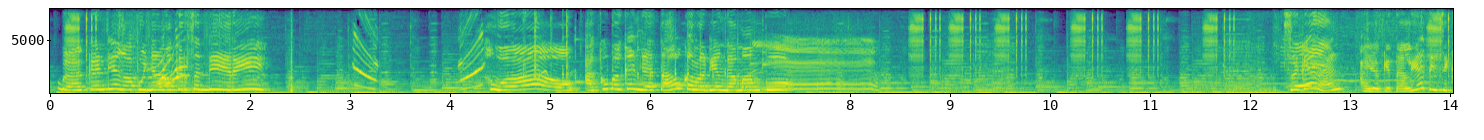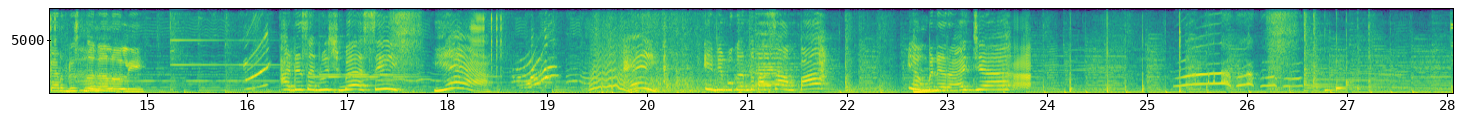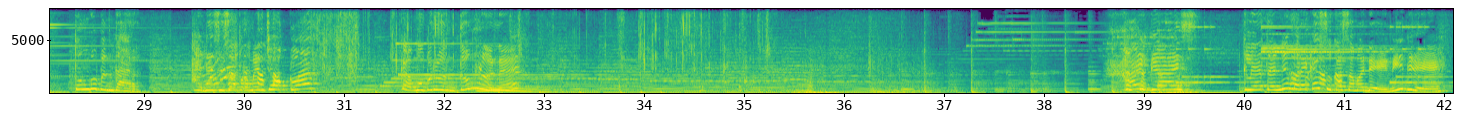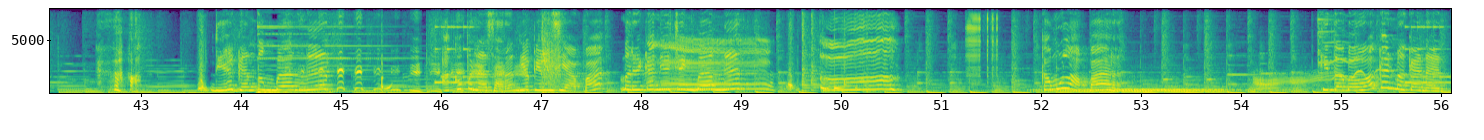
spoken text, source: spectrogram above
Bahkan dia nggak punya loker sendiri. Aku bahkan nggak tahu kalau dia nggak mampu. Sekarang, ayo kita lihat isi kardus Nona Loli. Ada sandwich basi. Ya. Yeah. Hey, Ini bukan tempat sampah. Yang bener aja. Tunggu bentar. Ada sisa permen coklat. Kamu beruntung, Nona. Hai guys. Kelihatannya mereka suka sama Denny deh. Dia ganteng banget. Aku penasaran dia pilih siapa. Mereka nyeceng banget. Uh. Kamu lapar? Kita bawakan makanan.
